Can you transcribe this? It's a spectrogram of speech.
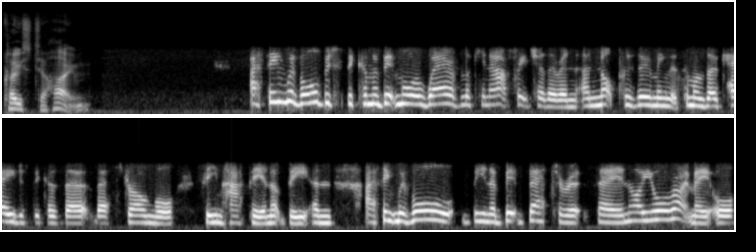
close to home? I think we've all just become a bit more aware of looking out for each other and, and not presuming that someone's okay just because they're they're strong or seem happy and upbeat. And I think we've all been a bit better at saying, "Oh, you all right, mate?" Or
